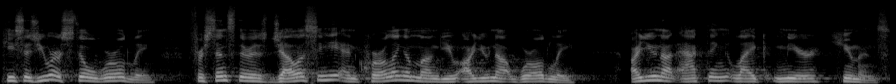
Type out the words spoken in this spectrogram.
He says, You are still worldly. For since there is jealousy and quarreling among you, are you not worldly? Are you not acting like mere humans?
